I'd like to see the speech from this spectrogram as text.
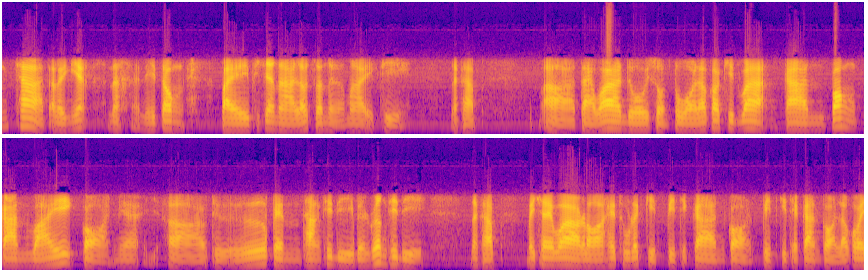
งก์ชาติอะไรเงี้ยนะอันนี้ต้องไปพิจารณาแล้วเสนอมาอีกทีนะครับแต่ว่าโดยส่วนตัวแล้วก็คิดว่าการป้องกันไว้ก่อนเนี่ยถือเป็นทางที่ดีเป็นเรื่องที่ดีนะครับ ไม่ใช่ว่ารอให้ธุรกิจปิดกิจการก่อนปิดกิจการก่อนแล้วก็ไป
